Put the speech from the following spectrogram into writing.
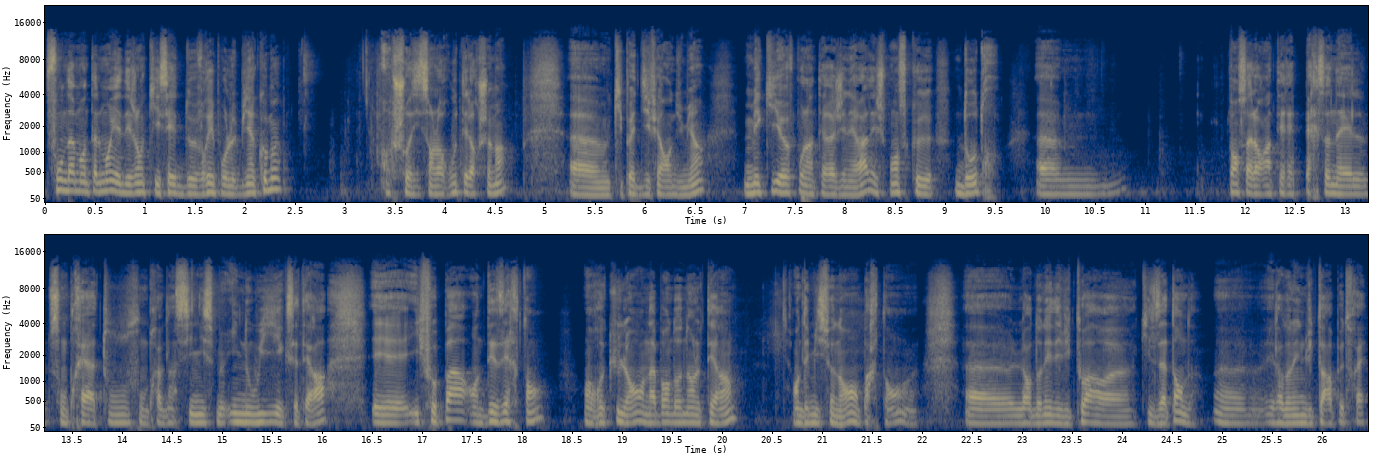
fondamentalement, il y a des gens qui essayent d'œuvrer pour le bien commun en choisissant leur route et leur chemin, euh, qui peut être différent du mien, mais qui œuvrent pour l'intérêt général. Et je pense que d'autres euh, pensent à leur intérêt personnel, sont prêts à tout, font preuve d'un cynisme inouï, etc. Et il faut pas, en désertant, en reculant, en abandonnant le terrain, en démissionnant, en partant, euh, leur donner des victoires euh, qu'ils attendent euh, et leur donner une victoire à peu de frais.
